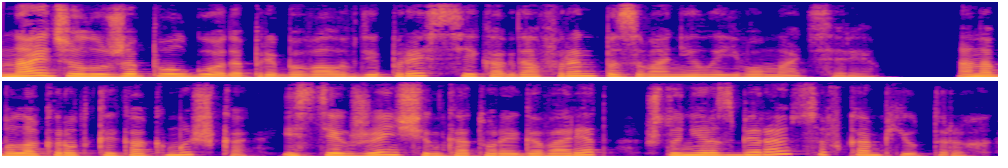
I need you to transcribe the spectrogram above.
Найджел уже полгода пребывал в депрессии, когда Френ позвонила его матери. Она была кроткой, как мышка, из тех женщин, которые говорят, что не разбираются в компьютерах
